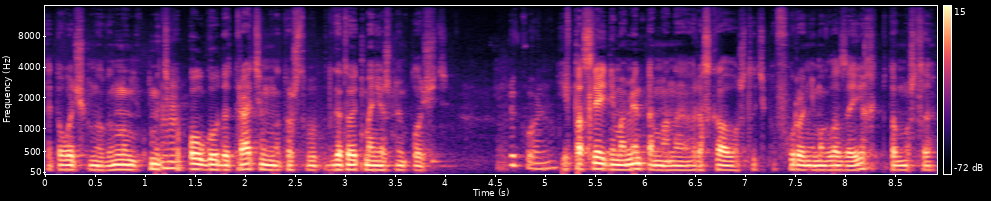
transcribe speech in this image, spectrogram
это очень много. Ну, мы типа полгода тратим на то, чтобы подготовить Манежную площадь. Прикольно. И в последний момент там она рассказывала, что типа фура не могла заехать, потому что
